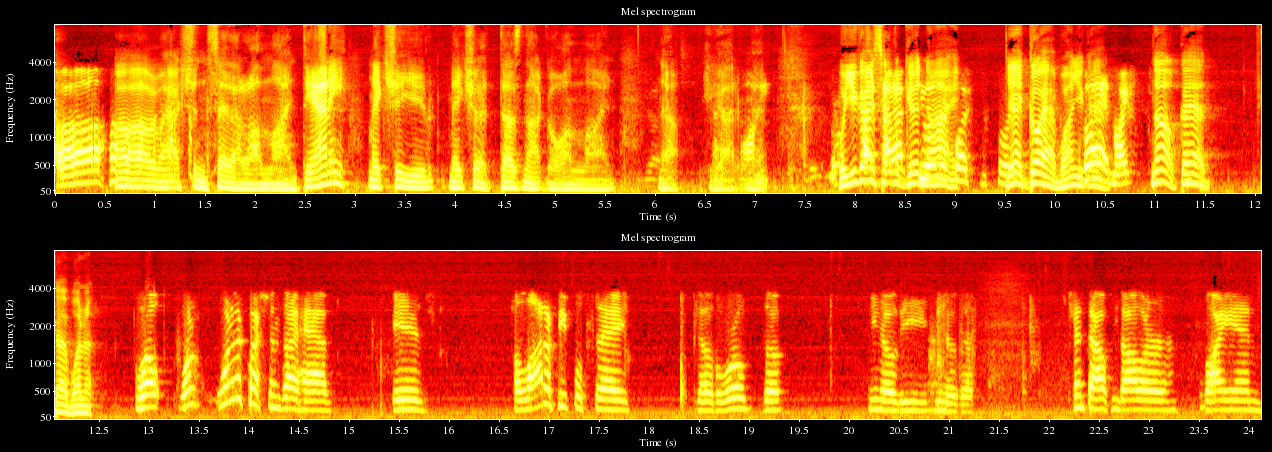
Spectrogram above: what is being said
Oh, I shouldn't say that online. Danny, make sure you make sure it does not go online. No, you got it, man. Well, you guys I have a good night. questions for you. Yeah, go ahead. Why don't you Go ahead, Mike. No, go ahead. Go ahead. One. Well, one one of the questions I have is a lot of people say, you know, the world, the, you know, the you know the ten thousand dollar buy-in,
